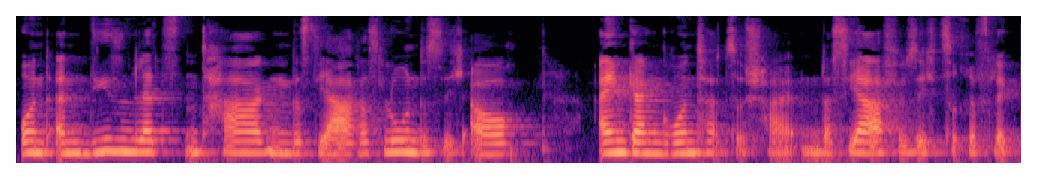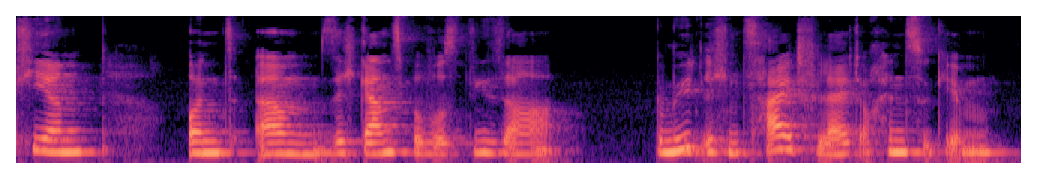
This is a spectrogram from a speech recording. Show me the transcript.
Und an diesen letzten Tagen des Jahres lohnt es sich auch, einen Gang runterzuschalten, das Jahr für sich zu reflektieren und ähm, sich ganz bewusst dieser gemütlichen Zeit vielleicht auch hinzugeben.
